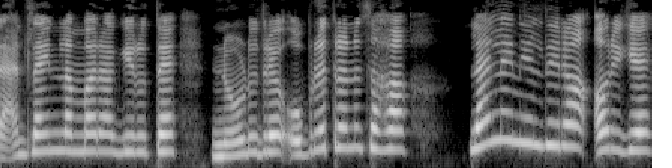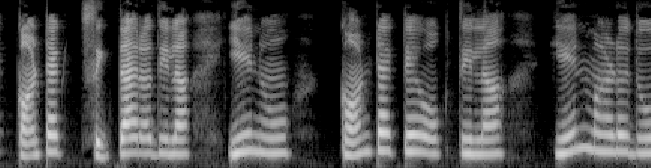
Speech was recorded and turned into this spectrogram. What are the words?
ಲ್ಯಾಂಡ್ ಲೈನ್ ನಂಬರ್ ಆಗಿರುತ್ತೆ. ನೋಡಿದ್ರೆ ಒಬ್ರ ಹತ್ರನೂ ಸಹ ಲ್ಯಾಂಡ್ ಲೈನ್ ಇಲ್ದಿರ ಅವರಿಗೆ ಕಾಂಟ್ಯಾಕ್ಟ್ ಸಿಗ್ತಾ ಇರೋದಿಲ್ಲ. ಏನು, ಕಾಂಟ್ಯಾಕ್ಟೇ ಹೋಗ್ತಿಲ್ಲ. ಏನು ಮಾಡೋದು?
